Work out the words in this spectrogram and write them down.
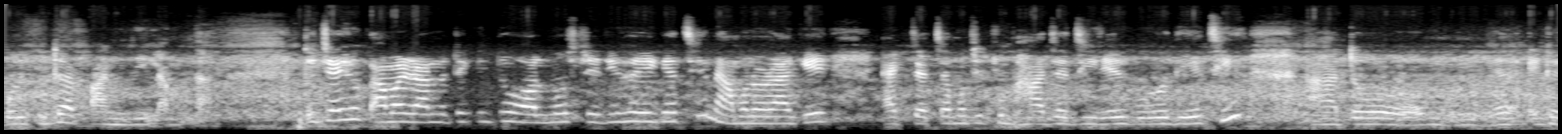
করে কিন্তু আর পানি দিলাম না। তো যাই হোক, আমার রান্নাটা কিন্তু অলমোস্ট রেডি হয়ে গেছে। নামানোর আগে এক চার চামচ একটু ভাজা জিরের গুঁড়ো দিয়েছি। তো এটা,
